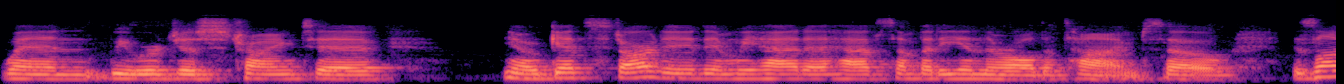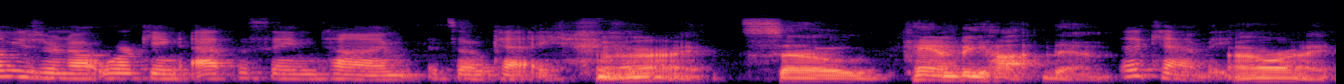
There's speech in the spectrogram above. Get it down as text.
when we were just trying to you know get started and we had to have somebody in there all the time so as long as you're not working at the same time it's okay all right so can be hot then it can be all right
